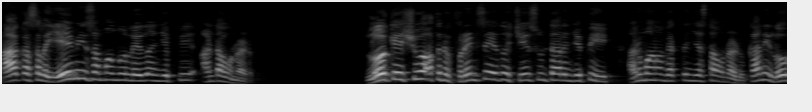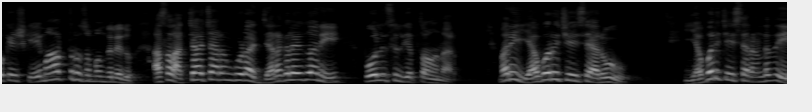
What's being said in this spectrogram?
నాకు అసలు ఏమీ సంబంధం లేదు అని చెప్పి అంటా ఉన్నాడు. లోకేష్ అతని ఫ్రెండ్సే ఏదో చేసుంటారని చెప్పి అనుమానం వ్యక్తం చేస్తూ ఉన్నాడు. కానీ లోకేష్కి ఏమాత్రం సంబంధం లేదు. అసలు అత్యాచారం కూడా జరగలేదు అని పోలీసులు చెప్తా ఉన్నారు. మరి ఎవరు చేశారు? ఎవరు చేశారన్నది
